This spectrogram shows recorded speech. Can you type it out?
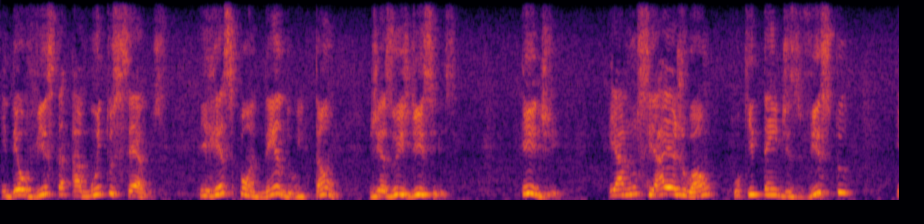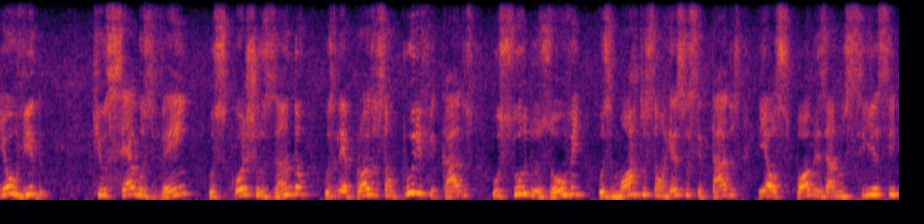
e deu vista a muitos cegos. E respondendo, então, Jesus disse-lhes: Ide e anunciai a João o que tendes visto e ouvido: que os cegos veem, os coxos andam, os leprosos são purificados, os surdos ouvem, os mortos são ressuscitados e aos pobres anuncia-se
